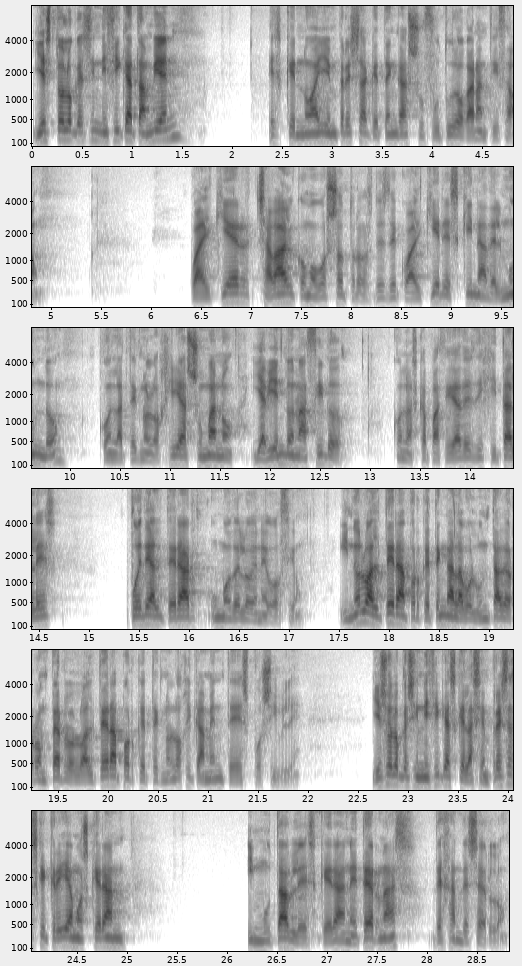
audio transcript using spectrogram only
Y esto lo que significa también es que no hay empresa que tenga su futuro garantizado. Cualquier chaval como vosotros, desde cualquier esquina del mundo, con la tecnología a su mano y habiendo nacido con las capacidades digitales, puede alterar un modelo de negocio. Y no lo altera porque tenga la voluntad de romperlo, lo altera porque tecnológicamente es posible. Y eso lo que significa es que las empresas que creíamos que eran inmutables, que eran eternas, dejan de serlo.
